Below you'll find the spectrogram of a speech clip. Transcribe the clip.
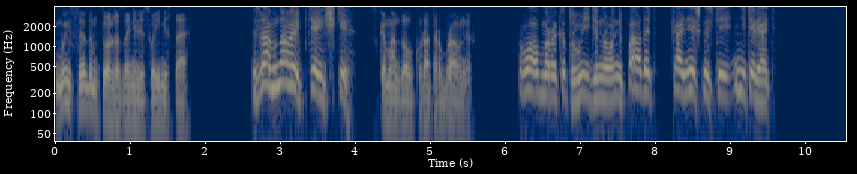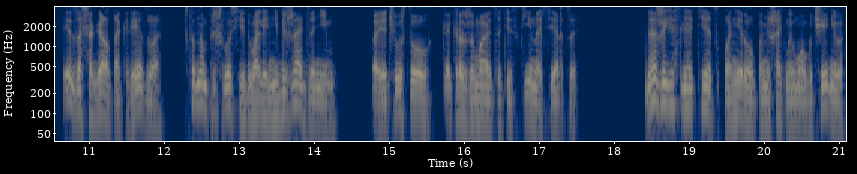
Мы с Эдом тоже заняли свои места. «За мной, птенчики!» — скомандовал куратор Браунер. «В обморок от увиденного не падать, конечностей не терять!» И зашагал так резво, что нам пришлось едва ли не бежать за ним. А я чувствовал, как разжимаются тиски на сердце. Даже если отец планировал помешать моему обучению,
